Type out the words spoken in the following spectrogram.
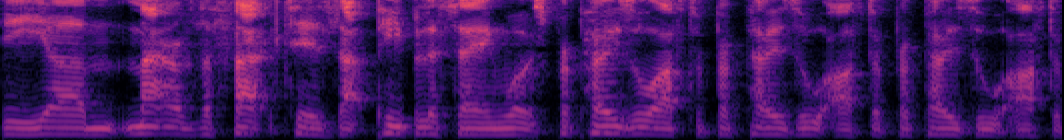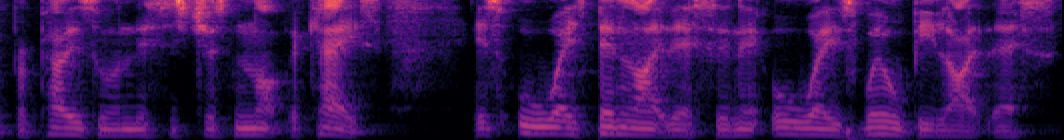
the um, matter of the fact is that people are saying, well, it's proposal after proposal after proposal after proposal, and this is just not the case. It's always been like this, and it always will be like this.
